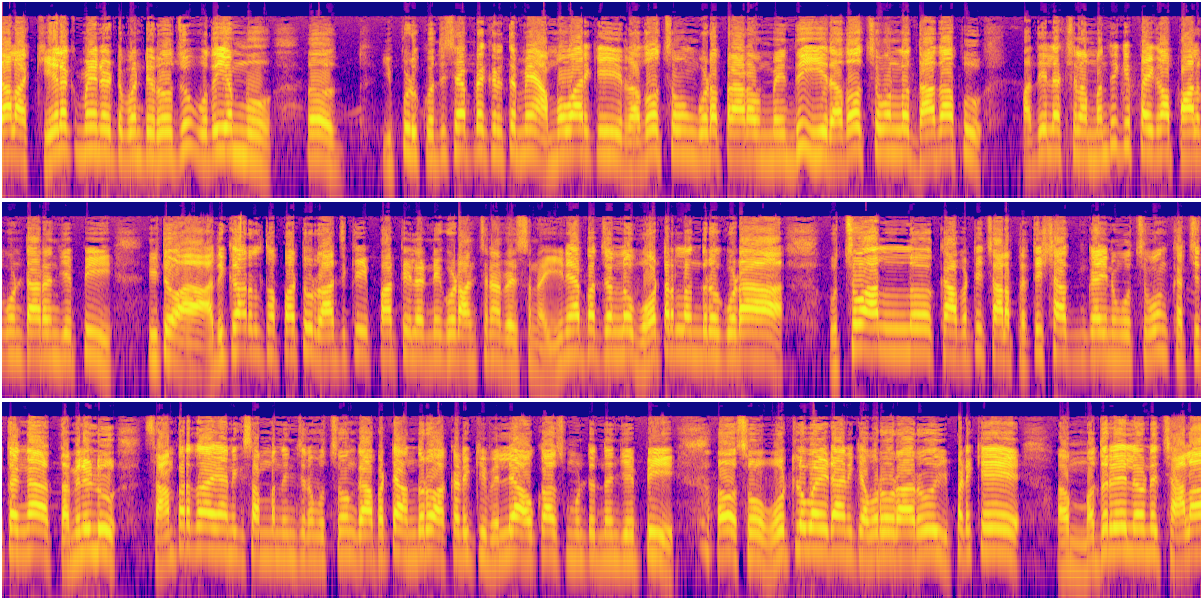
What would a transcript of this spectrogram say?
చాలా కీలకమైనటువంటి రోజు. ఉదయం ఇప్పుడు కొద్దిసేపటి క్రితమే అమ్మవారికి రథోత్సవం కూడా ప్రారంభమైంది. ఈ రథోత్సవంలో దాదాపు పది లక్షల మందికి పైగా పాల్గొంటారని చెప్పి ఇటు ఆ అధికారులతో పాటు రాజకీయ పార్టీలన్నీ కూడా అంచనా వేస్తున్నాయి. ఈ నేపథ్యంలో ఓటర్లందరూ కూడా ఉత్సవాల్లో కాబట్టి చాలా ప్రతిష్టాత్మకమైన ఉత్సవం ఖచ్చితంగా తమిళులు సాంప్రదాయానికి సంబంధించిన ఉత్సవం కాబట్టి అందరూ అక్కడికి వెళ్ళే అవకాశం ఉంటుందని చెప్పి సో ఓట్లు వేయడానికి ఎవరు రారు. ఇప్పటికే ఆ, చాలా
